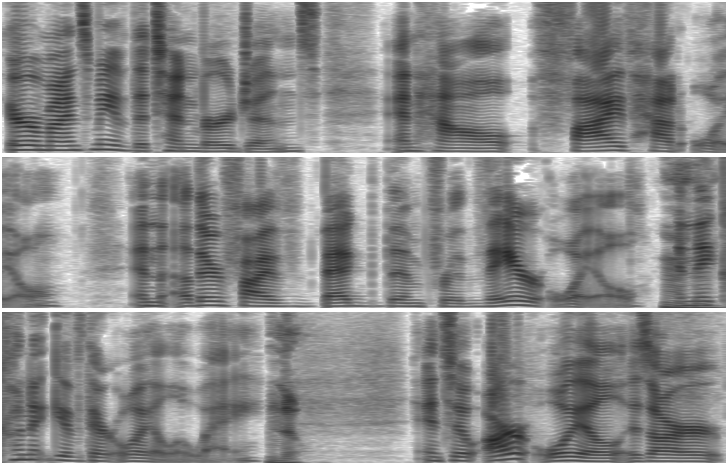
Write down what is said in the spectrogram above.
It reminds me of the 10 virgins and how five had oil and the other five begged them for their oil and they mm-hmm. couldn't give their oil away. No. And so our oil is our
